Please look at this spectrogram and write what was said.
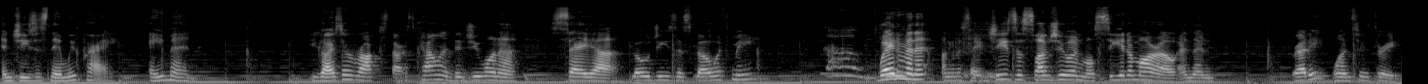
In Jesus' name we pray. Amen. You guys are rock stars. Callan, did you want to say, uh, Go Jesus, go with me? Go. Wait a minute. I'm going to say, Jesus loves you and we'll see you tomorrow. And then, ready? One, two, three.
